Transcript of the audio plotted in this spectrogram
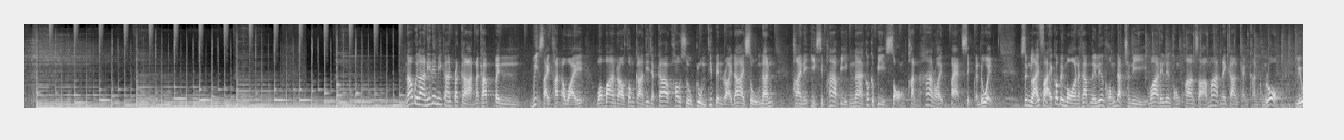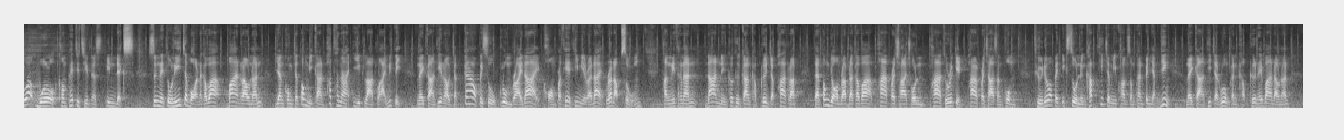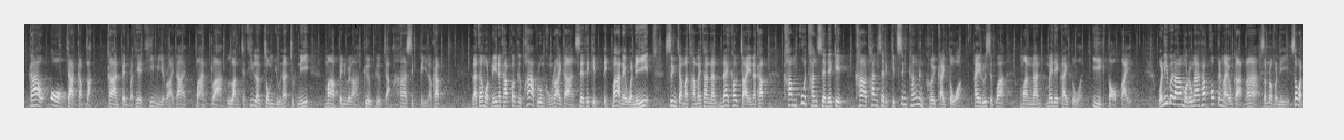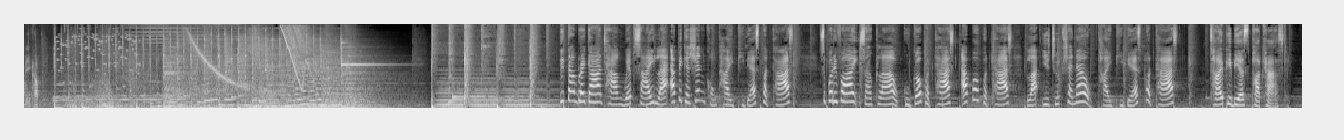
ณเวลานี้ได้มีการประกาศนะครับเป็นวิสัยทัศน์เอาไว้ว่าบ้านเราต้องการที่จะก้าวเข้าสู่กลุ่มที่เป็นรายได้สูงนั้น ภายในอีก 15 ปีข้างหน้าก็คือปี 2580 กันด้วย ซึ่งหลายฝ่ายก็ไปมองนะครับในเรื่องของดัชนีว่าในเรื่องของความสามารถในการแข่งขันของโลก หรือว่า World Competitiveness Index ซึ่งในตัวนี้จะบอกนะครับว่าบ้านเรานั้นยังคงจะต้องมีการพัฒนาอีกหลากหลายมิติ ในการที่เราจะก้าวไปสู่กลุ่มรายได้ของประเทศที่มีรายได้ระดับสูง ทั้งนี้ทั้งนั้นด้านหนึ่งก็คือการขับเคลื่อนจากภาครัฐ แต่ต้องยอมรับนะครับว่าภาคประชาชน ภาคธุรกิจ ภาคประชาสังคม ถือได้ว่าเป็นอีกส่วนหนึ่งครับที่จะมีความสำคัญเป็นอย่างยิ่ง ในการที่จะร่วมกันขับเคลื่อนให้บ้านเรานั้นก้าวออกจากกับดักการเป็นประเทศที่มีรายได้ปานกลางหลังจากที่เราจมอยู่ณจุดนี้มาเป็นเวลาเกือบเกือบจะ 50 ปีแล้วครับ และทั้งหมดนี้นะครับก็คือภาพรวมของรายการเศรษฐกิจติดบ้านในวันนี้ ซึ่งจะมาทำให้ท่านนั้นได้เข้าใจนะครับคำพูดทางเศรษฐกิจข่าวทางเศรษฐกิจซึ่งครั้งหนึ่งเคยไกลตัว ให้รู้สึกว่ามันนั้นไม่ได้ไกลตัวอีกต่อไป วันนี้เวลาหมดลงแล้วครับ พบกันใหม่โอกาสหน้าสำหรับวันนี้ สวัสดีครับติดตามรายการทางเว็บไซต์และแอปพลิเคชันของไทย PBS Podcast Spotify SoundCloud Google Podcast Apple Podcast และ YouTube Channel Thai PBS Podcast Thai PBS Podcast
